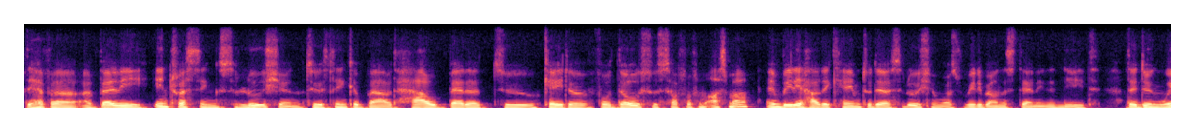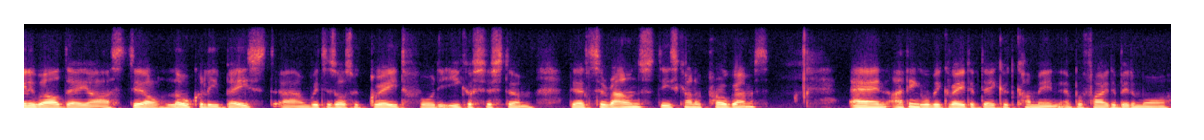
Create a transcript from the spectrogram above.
They have a, a very interesting solution to think about how better to cater for those who suffer from asthma. And really, how they came to their solution was really by understanding the need they're doing really well. They are still locally based, um, which is also great for the ecosystem that surrounds these kind of programs. And I think it would be great if they could come in and provide a bit more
